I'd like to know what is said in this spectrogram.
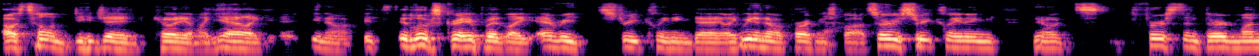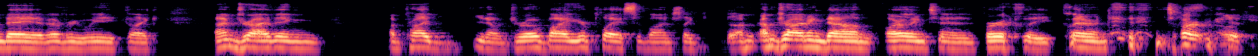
I was telling DJ and Cody, I'm like, yeah, like you know, it's it looks great, but like every street cleaning day, like we didn't have a parking Yeah. spot, so every street cleaning, you know, it's first and third Monday of every week. Like I'm driving, I'm probably you know drove by your place a bunch. Like I'm, I'm driving down Arlington, Berkeley, Clarendon, Dartmouth, Okay.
